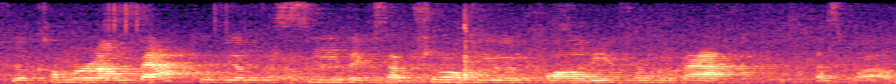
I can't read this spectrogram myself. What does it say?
If you'll come around back, you'll be able to see the exceptional view and quality from the back as well.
